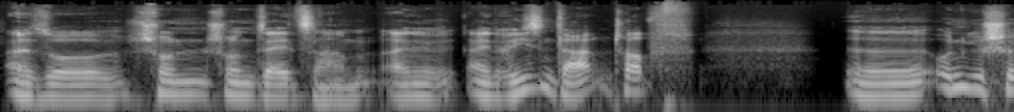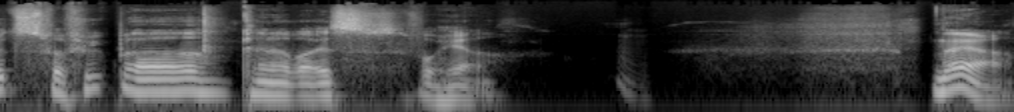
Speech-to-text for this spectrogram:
Also schon, schon seltsam. Eine, ein riesen Datentopf, äh, ungeschützt verfügbar, keiner weiß woher. Naja,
